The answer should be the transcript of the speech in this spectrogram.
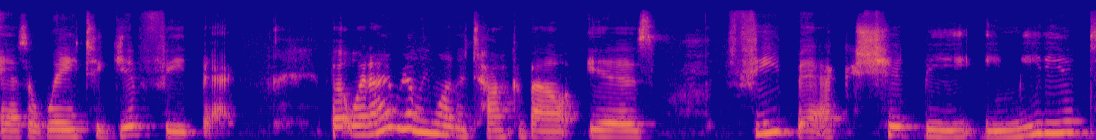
as a way to give feedback. But what I really want to talk about is feedback should be immediate.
